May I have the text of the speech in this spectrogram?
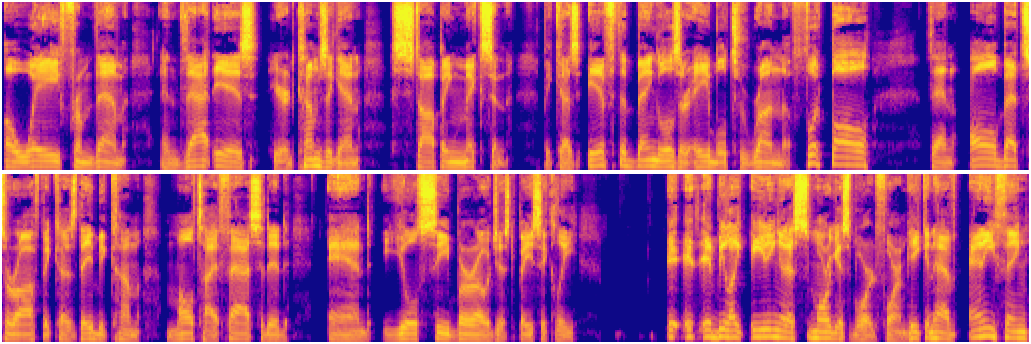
away from them. And that is, here it comes again, stopping Mixon. Because if the Bengals are able to run the football, then all bets are off because they become multifaceted and you'll see Burrow just basically it, would be like eating at a smorgasbord for him. He can have anything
